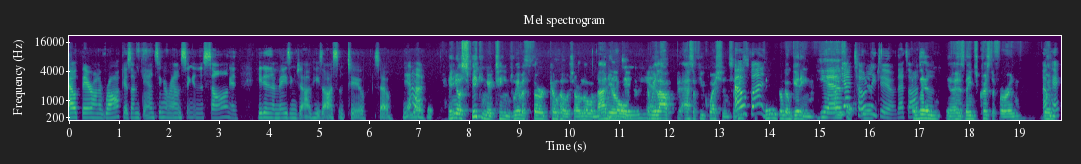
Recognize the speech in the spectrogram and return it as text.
out there on a rock as I'm dancing around singing this song. And he did an amazing job. He's awesome too. So yeah. And you know, speaking of teams, we have a third co-host, our little nine-year-old, We do, and we allow to ask a few questions. So Oh, he's, fun. he's gonna go get him. Oh, Yes, yeah, totally do. That's awesome. And then you know, his name's Christopher, and when Okay.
